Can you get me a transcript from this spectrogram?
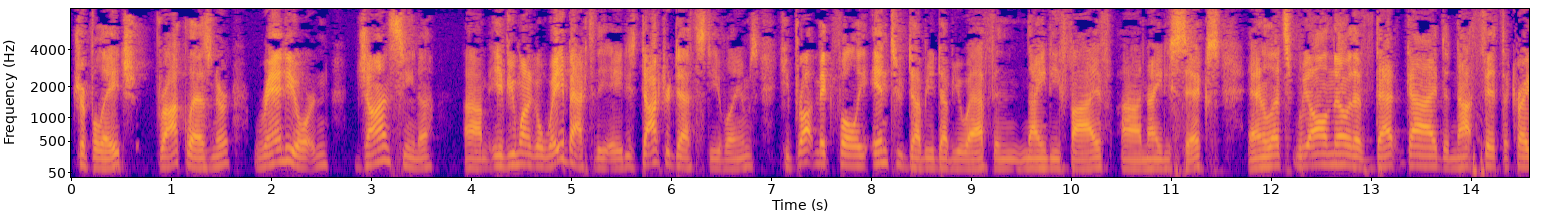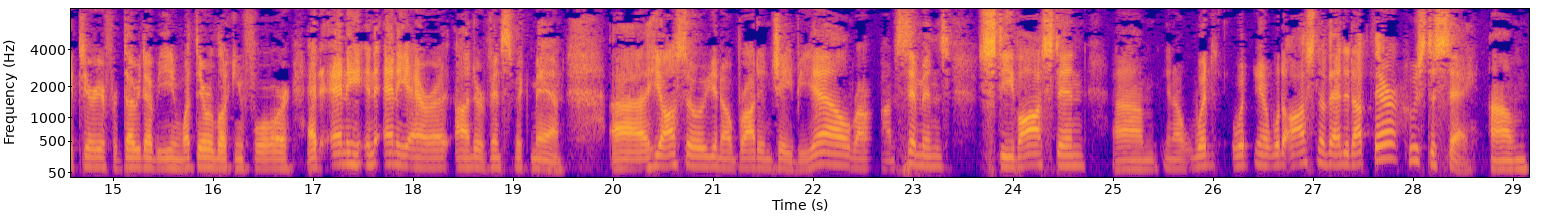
Triple H, Brock Lesnar, Randy Orton, John Cena, um, if you want to go way back to the 80s, Dr. Death Steve Williams, he brought Mick Foley into WWF in 95, uh, 96. And let's, we all know that that guy did not fit the criteria for WWE and what they were looking for at any, in any era under Vince McMahon. Uh, he also, you know, brought in JBL, Ron Simmons, Steve Austin. Um, you know, would, would, you know, would Austin have ended up there? Who's to say? Um,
